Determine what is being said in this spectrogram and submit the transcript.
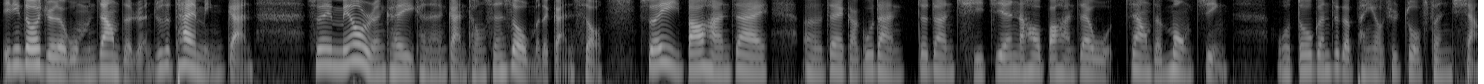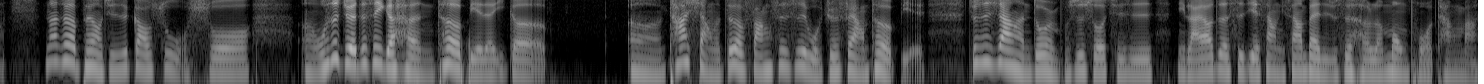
一定都会觉得我们这样的人就是太敏感。所以没有人可以可能感同身受我们的感受，所以包含在呃在嘎古胆这段期间，然后包含在我这样的梦境，我都跟这个朋友去做分享。那这个朋友其实告诉我说，嗯，我是觉得这是一个很特别的一个，嗯，他想的这个方式是我觉得非常特别，就是像很多人不是说，其实你来到这个世界上，你上辈子就是喝了孟婆汤嘛。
